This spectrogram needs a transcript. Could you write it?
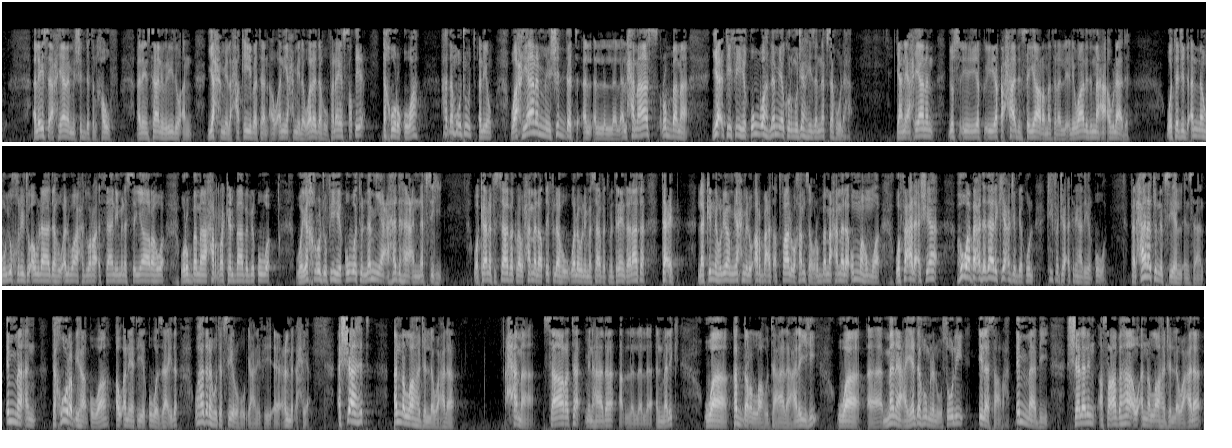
أليس أحيانا من شدة الخوف؟ الإنسان يريد أن يحمل حقيبة أو أن يحمل ولده فلا يستطيع تخور قواه. هذا موجود اليوم. وأحيانا من شدة الحماس ربما يأتي فيه قوة لم يكن مجهزا نفسه لها. يعني أحيانا يقع حادث سيارة مثلا لوالد مع أولاده وتجد أنه يخرج أولاده الواحد وراء الثاني من السيارة وربما حرك الباب بقوة ويخرج فيه قوة لم يعهدها عن نفسه. وكان في السابق لو حمل طفله ولو لمسافة مترين ثلاثة تعب. لكنه اليوم يحمل أربعة أطفال وخمسة وربما حمل أمهم وفعل أشياء. هو بعد ذلك يعجب يقول كيف جاءتني هذه القوة؟ فالحالة النفسية للإنسان إما أن تخور بها قوة أو أن يأتيه قوة زائدة وهذا له تفسيره يعني في علم الأحياء. الشاهد أن الله جل وعلا حمى سارة من هذا الملك وقدر الله تعالى عليه ومنع يده من الوصول إلى سارة. إما بشلل أصابها أو أن الله جل وعلا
